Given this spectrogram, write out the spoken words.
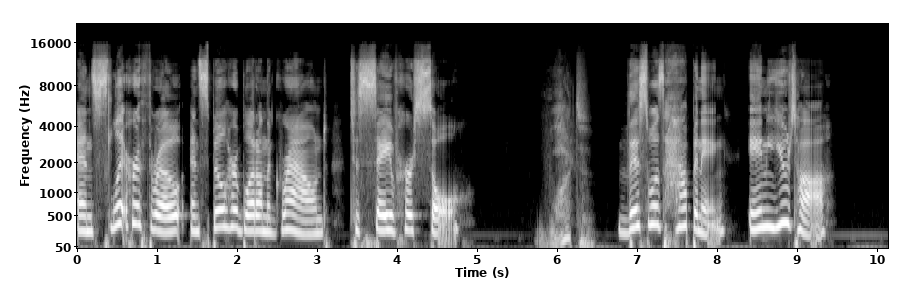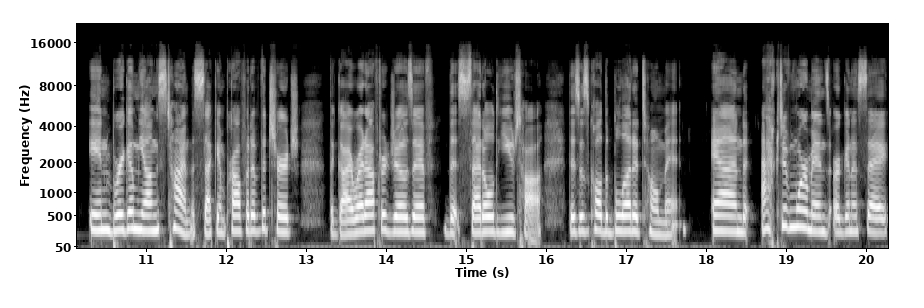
and slit her throat and spill her blood on the ground to save her soul. What? This was happening in Utah in Brigham Young's time, the second prophet of the church, the guy right after Joseph that settled Utah. This is called the blood atonement. And active Mormons are going to say,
